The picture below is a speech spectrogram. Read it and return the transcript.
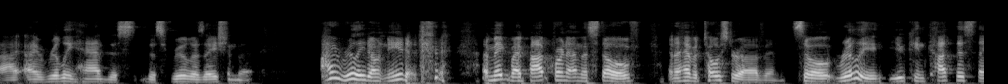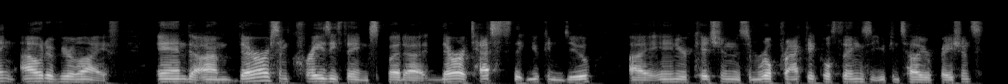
I, I really had this this realization that I really don't need it. I make my popcorn on the stove and I have a toaster oven. So really, you can cut this thing out of your life. And um, there are some crazy things, but uh, there are tests that you can do uh, in your kitchen, and some real practical things that you can tell your patients.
